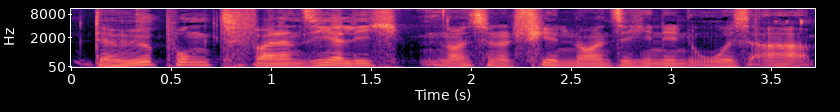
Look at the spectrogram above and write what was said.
Der Höhepunkt war dann sicherlich 1994 in den USA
